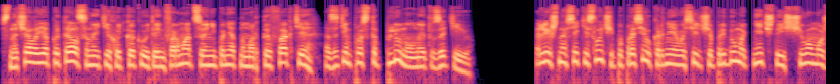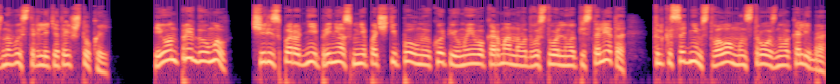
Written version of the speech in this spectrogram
Сначала я пытался найти хоть какую-то информацию о непонятном артефакте, а затем просто плюнул на эту затею. Лишь на всякий случай попросил Корнея Васильевича придумать нечто, из чего можно выстрелить этой штукой. И он придумал, Через пару дней принес мне почти полную копию моего карманного двуствольного пистолета, только с одним стволом монструозного калибра,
